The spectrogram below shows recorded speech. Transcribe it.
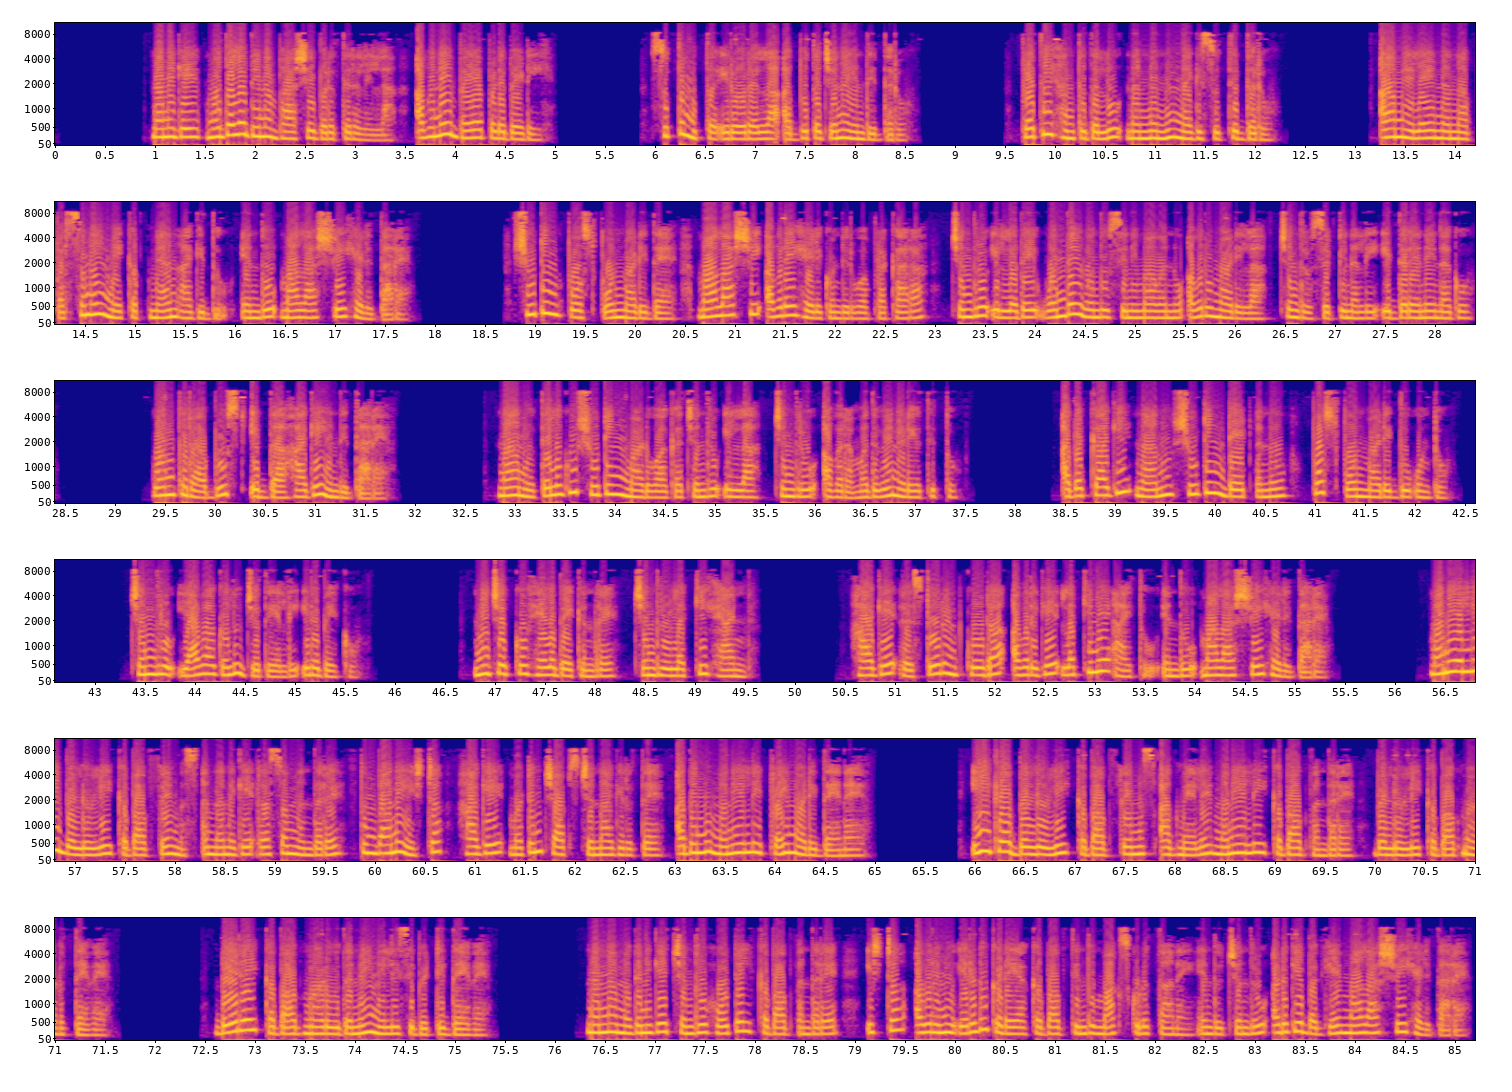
ನನಗೆ ಮೊದಲ ದಿನ ಭಾಷೆ ಬರುತ್ತಿರಲಿಲ್ಲ. ಅವನೇ ಭಯ ಪಡಬೇಡಿ ಸುತ್ತಮುತ್ತ ಇರೋರೆಲ್ಲ ಅದ್ಭುತ ಜನ ಎಂದಿದ್ದರು. ಪ್ರತಿ ಹಂತದಲ್ಲೂ ನನ್ನನ್ನು ನಗಿಸುತ್ತಿದ್ದರು. ಆಮೇಲೆ ನನ್ನ ಪರ್ಸನಲ್ ಮೇಕಪ್ ಮ್ಯಾನ್ ಆಗಿದ್ದು ಎಂದು ಮಾಲಾಶ್ರೀ ಹೇಳಿದ್ದಾರೆ. ಶೂಟಿಂಗ್ ಪೋಸ್ಟ್ ಪೋನ್ ಮಾಡಿದ್ದೆ. ಮಾಲಾಶ್ರೀ ಅವರೇ ಹೇಳಿಕೊಂಡಿರುವ ಪ್ರಕಾರ, ಚಂದ್ರು ಇಲ್ಲದೆ ಒಂದೇ ಒಂದು ಸಿನಿಮಾವನ್ನು ಅವರು ಮಾಡಿಲ್ಲ. ಚಂದ್ರು ಸೆಟ್ಟಿನಲ್ಲಿ ಇದ್ದರೇನೇ ನಗು. ಒಂಥರ ಬೂಸ್ಟ್ ಇದ್ದ ಹಾಗೆ ಎಂದಿದ್ದಾರೆ. ನಾನು ತೆಲುಗು ಶೂಟಿಂಗ್ ಮಾಡುವಾಗ ಚಂದ್ರು ಇಲ್ಲ, ಚಂದ್ರು ಅವರ ಮದುವೆ ನಡೆಯುತ್ತಿತ್ತು. ಅದಕ್ಕಾಗಿ ನಾನು ಶೂಟಿಂಗ್ ಡೇಟ್ ಅನ್ನು ಪೋಸ್ಟ್ ಪೋನ್ ಮಾಡಿದ್ದು ಉಂಟು. ಚಂದ್ರು ಯಾವಾಗಲೂ ಜೊತೆಯಲ್ಲಿ ಇರಬೇಕು. ನಿಜಕ್ಕೂ ಹೇಳಬೇಕಂದ್ರೆ ಚಂದ್ರು ಲಕ್ಕಿ ಹ್ಯಾಂಡ್. ಹಾಗೆ ರೆಸ್ಟೋರೆಂಟ್ ಕೂಡ ಅವರಿಗೆ ಲಕ್ಕಿನೇ ಆಯ್ತು ಎಂದು ಮಾಲಾಶ್ರೀ ಹೇಳಿದ್ದಾರೆ. ಮನೆಯಲ್ಲಿ ಬೆಳ್ಳುಳ್ಳಿ, ಕಬಾಬ್ ಫೇಮಸ್ ನನಗೆ ರಸಂ ಅಂದರೆ ತುಂಬಾನೇ ಇಷ್ಟ. ಹಾಗೆ ಮಟನ್ ಚಾಪ್ಸ್ ಚೆನ್ನಾಗಿರುತ್ತೆ. ಅದನ್ನು ಮನೆಯಲ್ಲಿ ಟ್ರೈ ಮಾಡಿದ್ದೇನೆ. ಈಗ ಬೆಳ್ಳುಳ್ಳಿ, ಕಬಾಬ್ ಫೇಮಸ್ ಆದ್ಮೇಲೆ ಮನೆಯಲ್ಲಿ ಕಬಾಬ್ ಬಂದರೆ ಬೆಳ್ಳುಳ್ಳಿ ಕಬಾಬ್ ಮಾಡುತ್ತೇವೆ. ಬೇರೆ ಕಬಾಬ್ ಮಾಡುವುದನ್ನೇ ನಿಲ್ಲಿಸಿಬಿಟ್ಟಿದ್ದೇವೆ. ನನ್ನ ಮಗನಿಗೆ ಚಂದ್ರು ಹೋಟೆಲ್ ಕಬಾಬ್ ಬಂದರೆ ಇಷ್ಟ. ಅವರನ್ನು ಎರಡು ಕಡೆಯ ಕಬಾಬ್ ತಿಂದು ಮಾರ್ಕ್ಸ್ ಕೊಡುತ್ತಾನೆ ಎಂದು ಚಂದ್ರು ಅಡುಗೆ ಬಗ್ಗೆ ಮಾಲಾಶ್ರೀ ಹೇಳಿದ್ದಾರೆ.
